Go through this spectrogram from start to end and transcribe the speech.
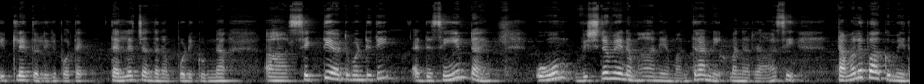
ఇట్లే తొలగిపోతాయి. తెల్ల చందనం పొడికున్న శక్తి అటువంటిది అట్ ద సేమ్ టైం ఓం విష్ణవే నమ అనే మంత్రాన్ని మనం రాసి తమలపాకు మీద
